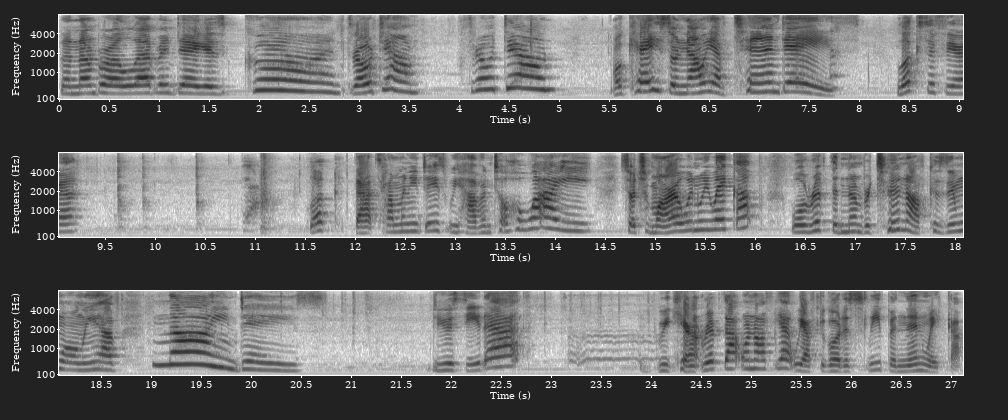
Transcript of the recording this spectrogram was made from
The number 11 day is gone. Throw it down. Throw it down. Okay, so now we have 10 days. Look, Saphira. Look, that's how many days we have until Hawaii. So tomorrow when we wake up, we'll rip the number 10 off because then we'll only have nine days. Do you see that? We can't rip that one off yet. We have to go to sleep and then wake up.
